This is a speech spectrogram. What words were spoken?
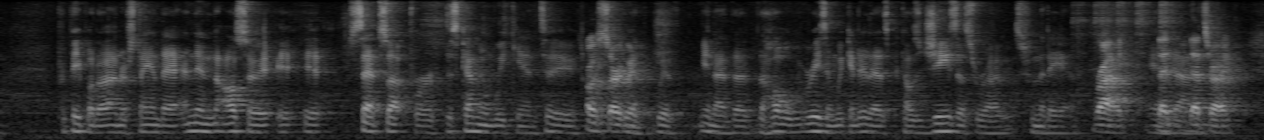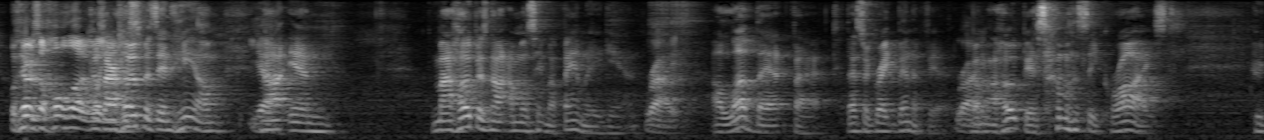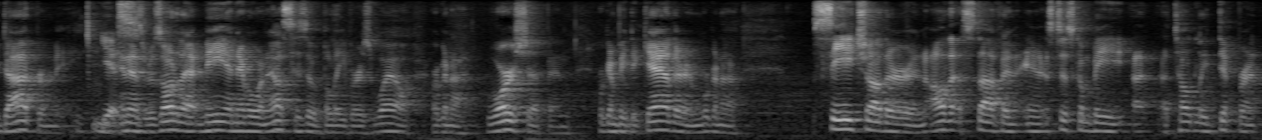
for people to understand that, and then also it, it sets up for this coming weekend too. Oh, certainly. With, with you know the the whole reason we can do that is because Jesus rose from the dead. Right. And, that, uh, that's right. Well, there's a whole lot of Because our just- hope is in Him, Yeah. not in. My hope is not I'm going to see my family again. Right. I love that fact. That's a great benefit. Right. But my hope is I'm going to see Christ who died for me. Yes. And as a result of that, me and everyone else who's a believer as well are going to worship and we're going to be together and we're going to see each other and all that stuff. And, and it's just going to be a, a totally different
